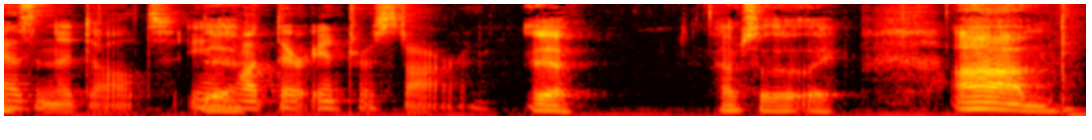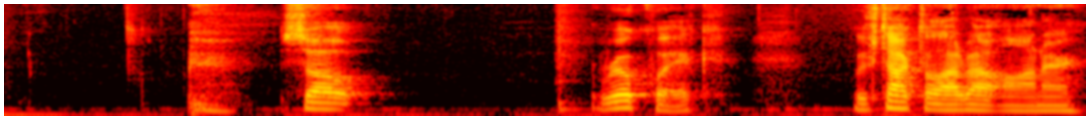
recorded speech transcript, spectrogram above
as an adult and Mm-hmm. Yeah. what their interests are. Yeah, absolutely. Um, so real quick, we've talked a lot about honor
